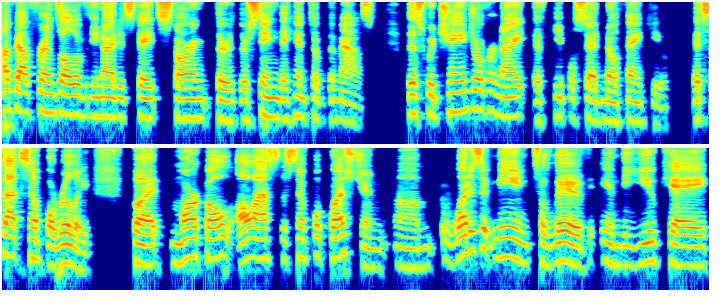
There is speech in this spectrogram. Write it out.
I've got friends all over the United States starring, they're, they're seeing the hint of the mask. This would change overnight if people said, no, thank you. It's that simple, really. But Mark, I'll, I'll ask the simple question um, What does it mean to live in the UK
